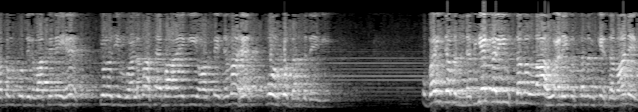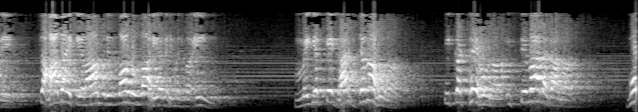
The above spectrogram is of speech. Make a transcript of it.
ختم کو دلواتے نہیں ہیں، چلو جی معلمہ صاحبہ آئے گی، عورتیں جمع ہیں، وہ ان کو درد دیں گی۔ بھائی، جب نبی کریم صلی اللہ علیہ وسلم کے زمانے میں صحابہ کے رام رضوان اللہ علیہ مجمعین میت کے گھر جمع ہونا، اکٹھے ہونا اجتماع لگانا، وہ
